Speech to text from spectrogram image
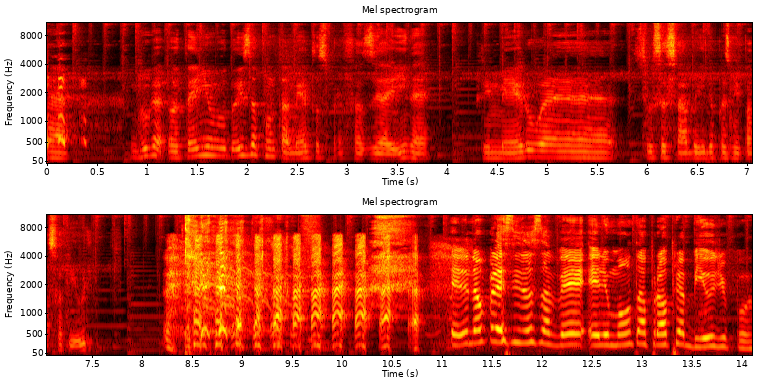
é. Guga, eu tenho dois apontamentos para fazer aí, né? Primeiro é. Se você sabe aí, depois me passa a build. ele não precisa saber, ele monta a própria build, pô.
